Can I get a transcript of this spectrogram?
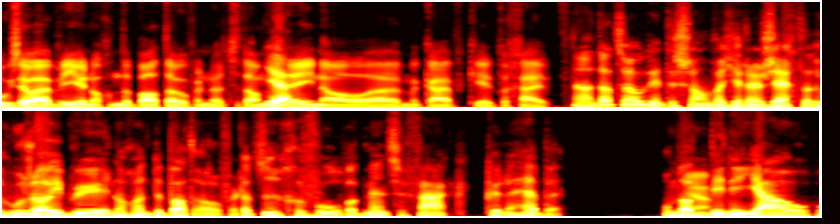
Hoezo hebben we hier nog een debat over? En dat je dan Ja. meteen al eh, elkaar verkeerd begrijpt. Nou, dat is ook interessant wat je daar zegt. Dat, hoezo heb je hier nog een debat over? Dat is een gevoel wat mensen vaak kunnen hebben. Omdat Ja. binnen jouw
